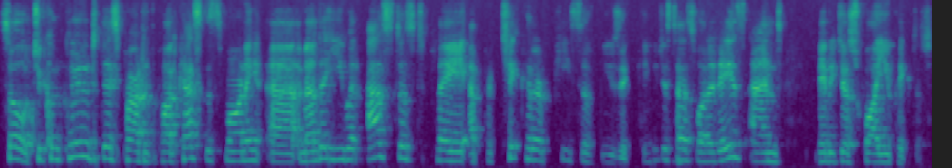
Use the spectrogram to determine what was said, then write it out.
So, to conclude this part of the podcast this morning, uh, you had asked us to play a particular piece of music. Can you just tell us what it is and maybe just why you picked it?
